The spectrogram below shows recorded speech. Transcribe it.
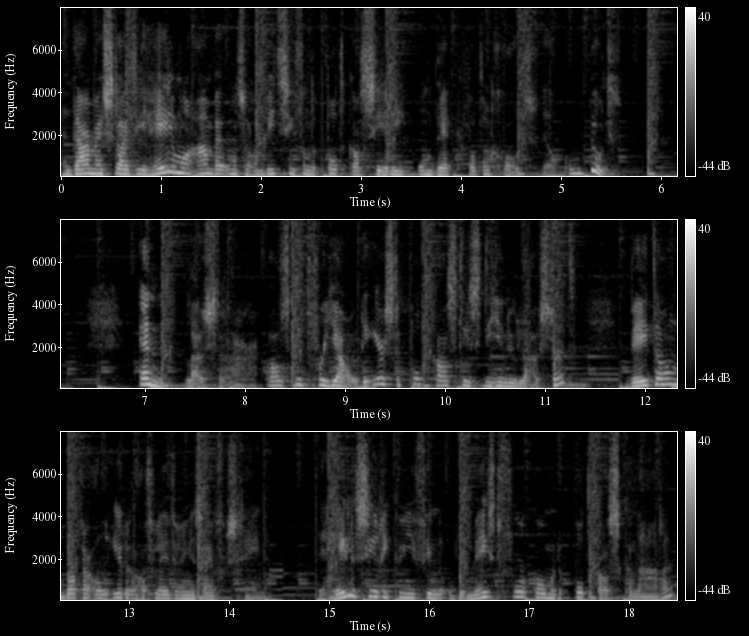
En daarmee sluit hij helemaal aan bij onze ambitie van de podcastserie Ontdek wat een groot welkom doet. En luisteraar, als dit voor jou de eerste podcast is die je nu luistert, weet dan dat er al eerdere afleveringen zijn verschenen. De hele serie kun je vinden op de meest voorkomende podcastkanalen,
